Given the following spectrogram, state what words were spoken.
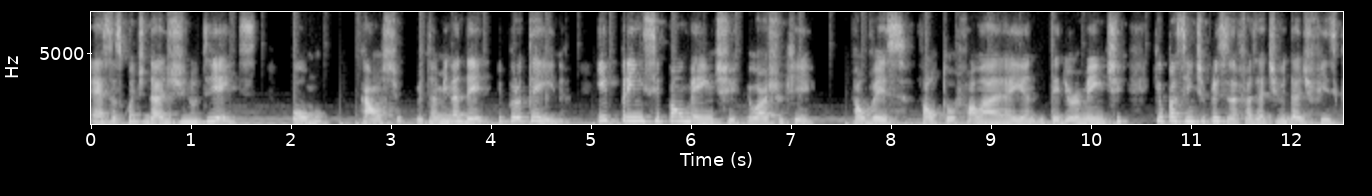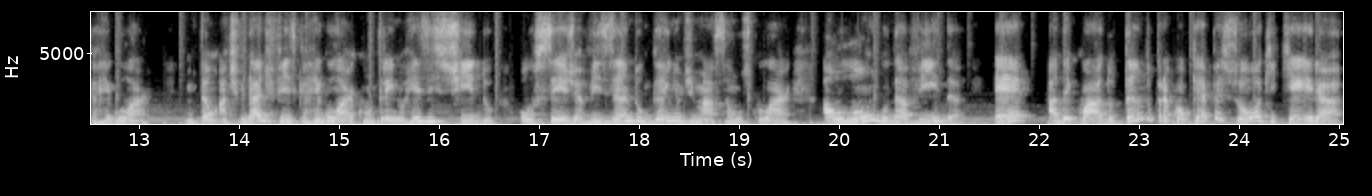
essas quantidades de nutrientes, como cálcio, vitamina D e proteína. E principalmente, eu acho que talvez faltou falar aí anteriormente, que o paciente precisa fazer atividade física regular. Então, atividade física regular com treino resistido, ou seja, visando o ganho de massa muscular ao longo da vida, é adequado tanto para qualquer pessoa que queira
